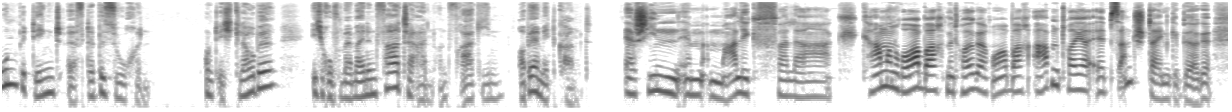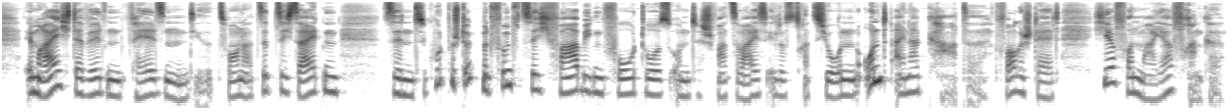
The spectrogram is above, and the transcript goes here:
unbedingt öfter besuchen. Und ich glaube, ich rufe mal meinen Vater an und frage ihn, ob er mitkommt. Erschienen im Malik Verlag. Carmen Rohrbach mit Holger Rohrbach Abenteuer Elbsandsteingebirge im Reich der wilden Felsen. Diese 270 Seiten sind gut bestückt mit 50 farbigen Fotos und schwarz-weiß Illustrationen und einer Karte. Vorgestellt hier von Maja Franke.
